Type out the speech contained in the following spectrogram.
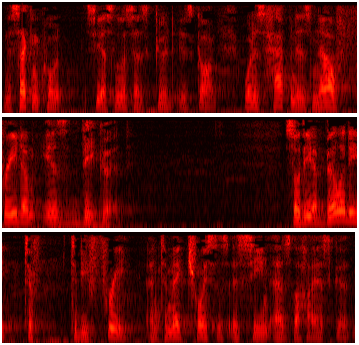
In the second quote, C.S. Lewis says, Good is gone. What has happened is now freedom is the good. So the ability to, to be free and to make choices is seen as the highest good.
